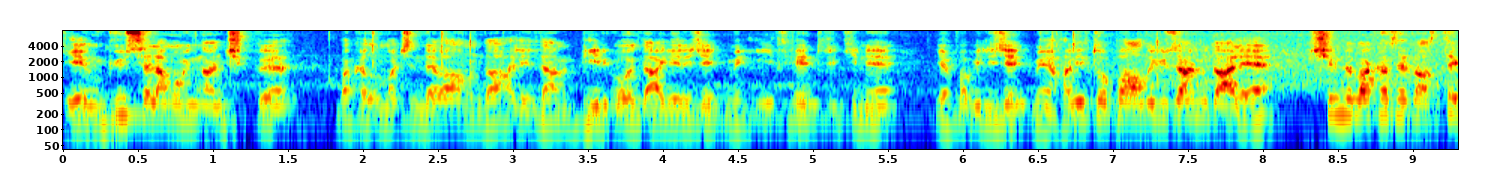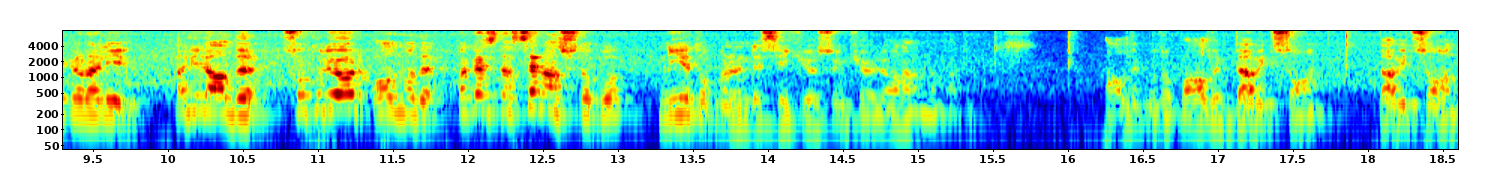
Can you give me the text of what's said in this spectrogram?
Game Gülselam oyundan çıktı. Bakalım maçın devamında Halil'den bir gol daha gelecek mi? İlk hat-trick'ini yapabilecek mi? Halil topu aldı güzel müdahale. Şimdi Bakasetas tekrar Halil. Halil aldı. Sokuluyor. Olmadı. Bakasetas sen al şu topu. Niye topun önünde sekiyorsun ki öyle onu anlamadım. Aldık mı topu? Aldık. Davidson. Davidson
